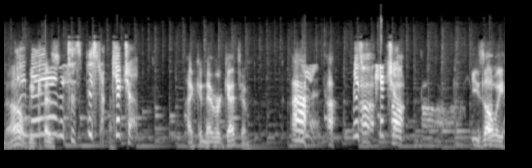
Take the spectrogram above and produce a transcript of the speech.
no, because this is Mr. Ketchup. I can never catch him. Ah, ah, Mr. Ketchup. he's always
